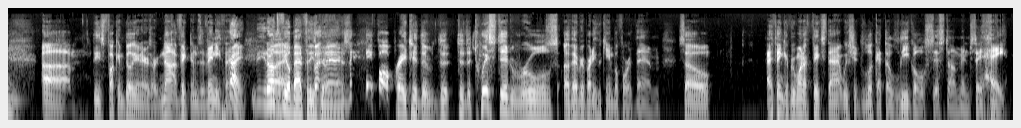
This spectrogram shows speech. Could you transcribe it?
Um, these fucking billionaires are not victims of anything, Right. You don't have to feel bad for these uh, billionaires. They, they fall prey to the, the to the twisted rules of everybody who came before them. So I think if we want to fix that, we should look at the legal system and say, hey,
